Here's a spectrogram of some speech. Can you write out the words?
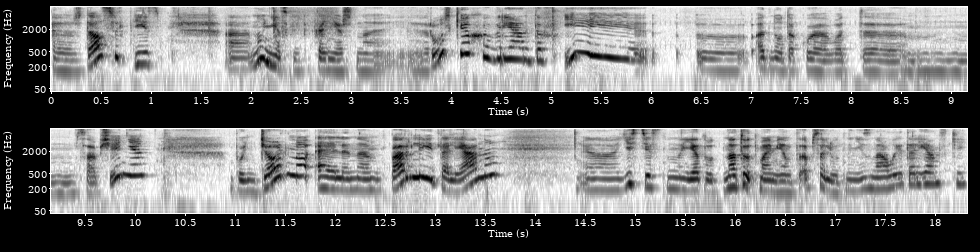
э, ждал сюрприз. А, ну, несколько, конечно, русских вариантов и э, одно такое вот э, сообщение. Buongiorno, Элена. Парли итальяно. Э, естественно, я тут на тот момент абсолютно не знала итальянский.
